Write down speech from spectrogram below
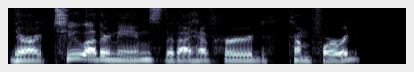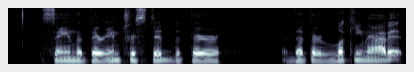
there are two other names that I have heard come forward saying that they're interested, that they're that they're looking at it.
